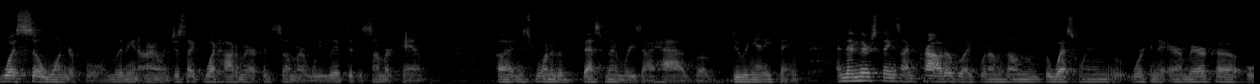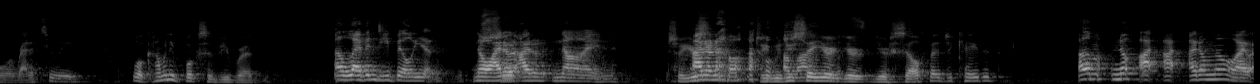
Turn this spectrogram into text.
was so wonderful. And living in Ireland, just like Wet Hot American Summer, we lived at the summer camp, uh, and it's one of the best memories I have of doing anything. And then there's things I'm proud of, like when I was on The West Wing or working at Air America or Ratatouille. Look, how many books have you read? 11 billion. No, I don't. I don't. Nine. So you're, I don't know. Do, would you say you're, you're, you're self-educated? Um, no, I, I, I don't know. I,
